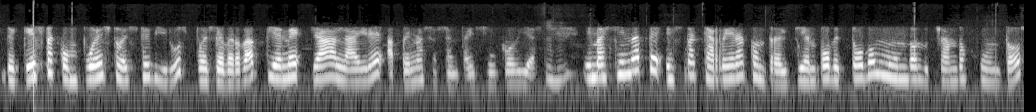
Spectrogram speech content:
de qué está compuesto este virus, pues de verdad tiene ya al aire apenas 65 días. Imagínate esta carrera contra el tiempo de todo mundo luchando juntos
